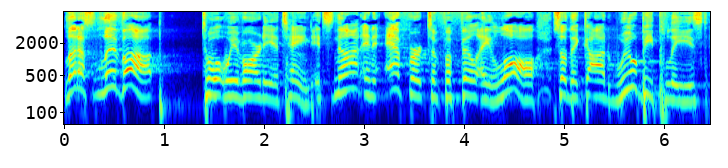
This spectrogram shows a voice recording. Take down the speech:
Let us live up to what we've already attained. It's not an effort to fulfill a law so that God will be pleased.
